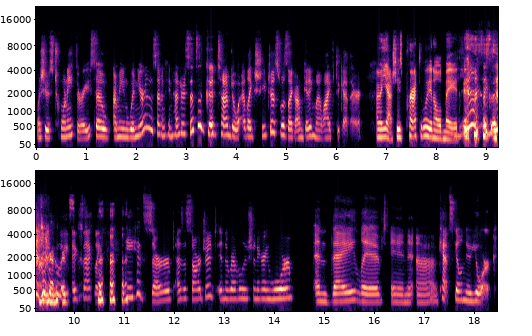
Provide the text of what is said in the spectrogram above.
when she was 23. So, I mean, when you're in the 1700s, that's a good time to like she just was like I'm getting my life together. I mean, yeah, she's practically an old maid. Yes, exactly. exactly. he had served as a sergeant in the Revolutionary War and they lived in uh, Catskill, New York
